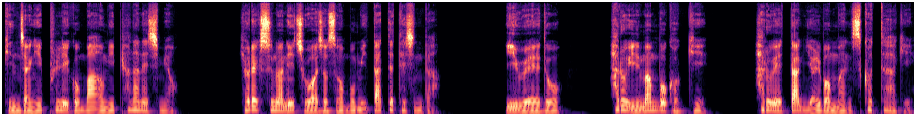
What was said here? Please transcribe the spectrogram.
긴장이 풀리고 마음이 편안해지며 혈액순환이 좋아져서 몸이 따뜻해진다. 이 외에도 하루 1만 보 걷기, 하루에 딱 10번만 스쿼트 하기,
